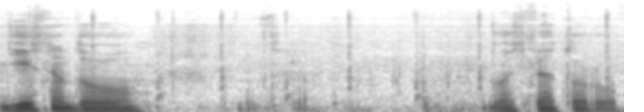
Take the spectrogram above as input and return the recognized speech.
Дійсно до 25-го року.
